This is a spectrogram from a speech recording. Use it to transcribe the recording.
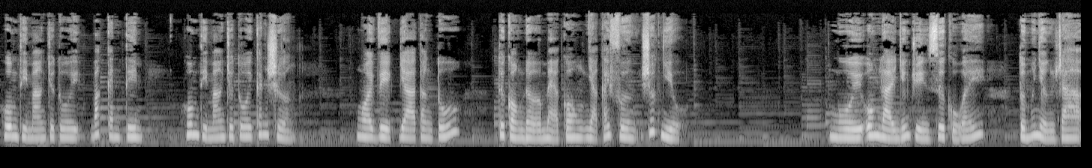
Hôm thì mang cho tôi bắt canh tim, Hôm thì mang cho tôi canh sườn. Ngoài việc và thằng Tú, Tôi còn nợ mẹ con nhà cái Phương rất nhiều. Ngồi ôm lại những chuyện xưa cũ ấy, Tôi mới nhận ra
